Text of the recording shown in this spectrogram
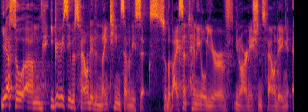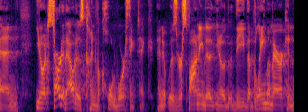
Yeah, so um, EPPC was founded in 1976, so the bicentennial year of you know our nation's founding, and you know it started out as kind of a Cold War think tank, and it was responding to you know the the blame American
